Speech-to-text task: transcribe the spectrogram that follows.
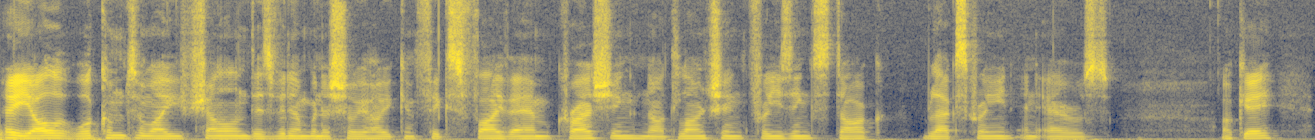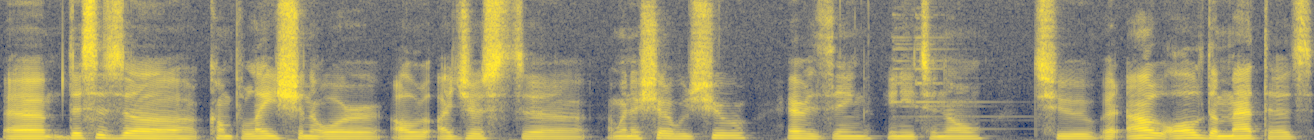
Hey y'all, welcome to my channel. In this video I'm going to show you how you can fix FiveM crashing, not launching, freezing, stock, black screen and errors. Okay, um, this is a compilation or I'll, I just, uh, I'm going to share with you everything you need to know to, uh, all, all the methods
